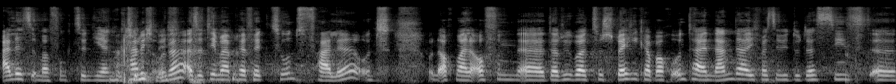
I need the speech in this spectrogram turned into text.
alles immer funktionieren Natürlich kann, nicht. oder? Also Thema Perfektionsfalle und, und auch mal offen äh, darüber zu sprechen. Ich habe auch untereinander, ich weiß nicht, wie du das siehst, äh,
